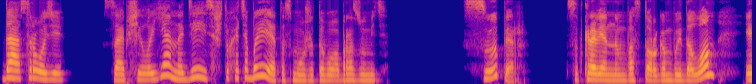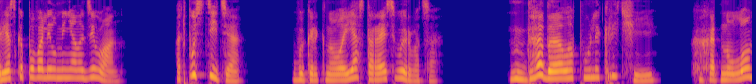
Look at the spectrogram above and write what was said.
«Да, с Рози», — сообщила я, надеясь, что хотя бы это сможет его образумить. «Супер!» — с откровенным восторгом выдал он и резко повалил меня на диван. «Отпустите!» — выкрикнула я, стараясь вырваться. «Да-да, лапуля, кричи!» — хохотнул он,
